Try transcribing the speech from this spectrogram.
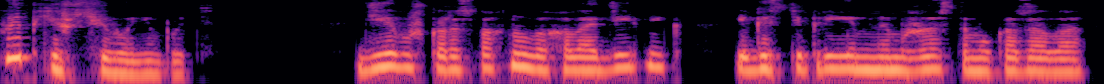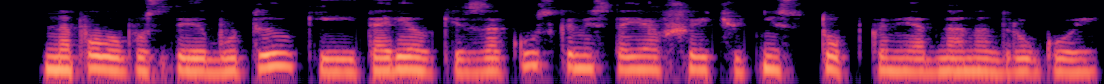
Выпьешь чего-нибудь? Девушка распахнула холодильник и гостеприимным жестом указала на полупустые бутылки и тарелки с закусками, стоявшие чуть не стопками одна на другой.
